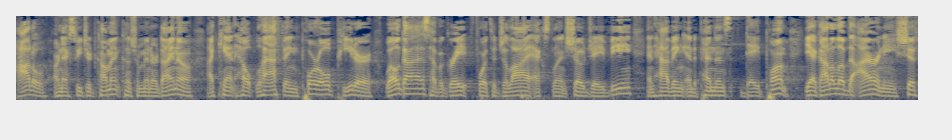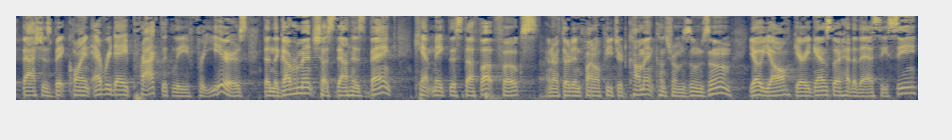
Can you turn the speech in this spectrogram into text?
Hodl. Our next featured comment comes from Minor Dino. I can't help laughing. Poor old Peter. Well, guys, have a great 4th of July. Excellent show, JV, and having Independence Day pump. Yeah, gotta love the irony. Schiff bashes Bitcoin every day practically for years. Then the government shuts down his bank. Can't make this stuff up, folks. And our third and final featured comment comes from Zoom Zoom. Yo, y'all. Gary Gensler, head of the SEC,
